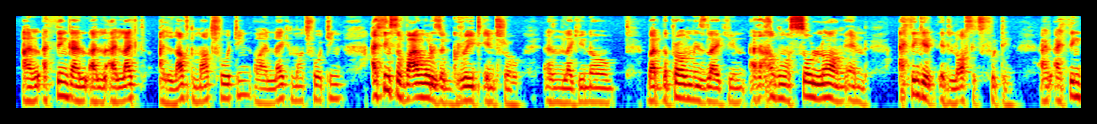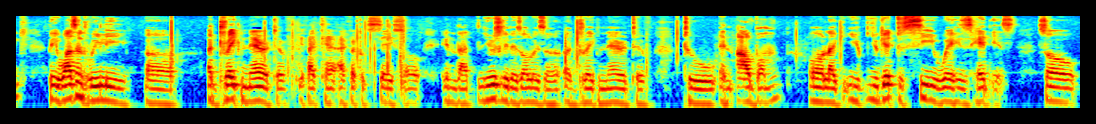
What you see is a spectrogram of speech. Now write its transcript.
I I think I I, I liked I loved March 14 or I liked March 14. I think Survival is a great intro and like you know but the problem is like you know, the album was so long and I think it, it lost its footing. I, I think it wasn't really uh a Drake narrative, if I can, if I could say so. In that, usually there's always a, a Drake narrative to an album, or like you you get to see where his head is. So,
